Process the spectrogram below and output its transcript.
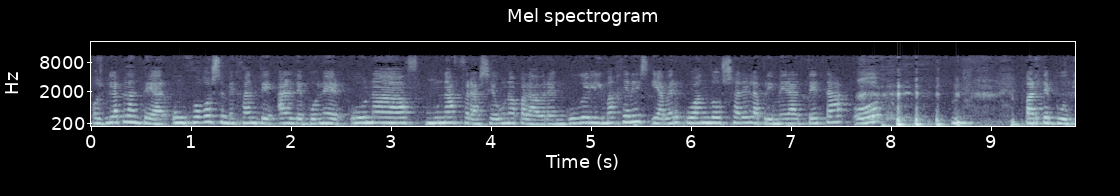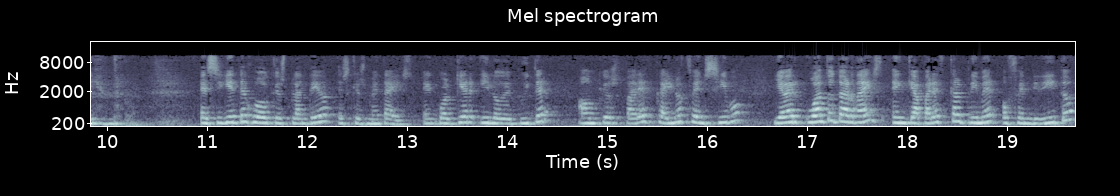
os voy a plantear un juego semejante al de poner una, una frase o una palabra en Google Imágenes y a ver cuándo sale la primera teta o parte pudiente. El siguiente juego que os planteo es que os metáis en cualquier hilo de Twitter, aunque os parezca inofensivo, y a ver cuánto tardáis en que aparezca el primer ofendidito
